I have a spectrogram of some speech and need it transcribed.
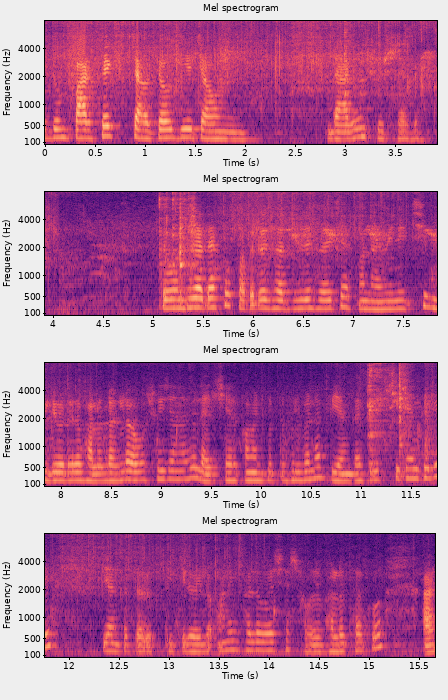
একদম পারফেক্ট চাউ চাউ দিয়ে চাউমিন। দারুণ সুস্বাদু। তো বন্ধুরা দেখো কতটা ঝরঝরে হয়েছে, এখন নামিয়ে নিচ্ছি। ভিডিওটা ভালো লাগলে অবশ্যই জানাবে লাইক শেয়ার কমেন্ট করতে ভুলবে না। প্রিয়াঙ্কা চিকেন থেকে প্রিয়াঙ্কার তরফ থেকে রইল। অনেক ভালোবাসা, সবাই ভালো থাকো। আর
